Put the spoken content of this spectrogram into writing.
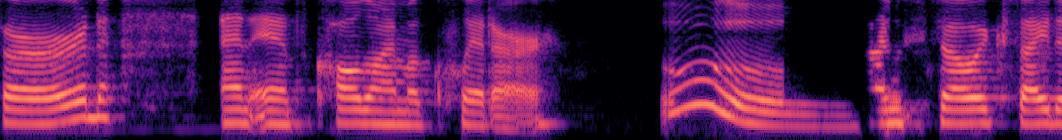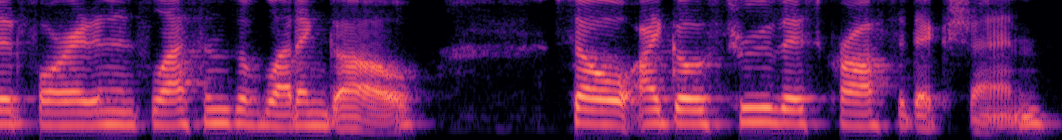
third, and it's called I'm a Quitter. oh I'm so excited for it, and it's lessons of letting go. So I go through this cross addiction,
